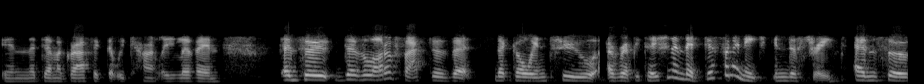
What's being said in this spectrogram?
in the demographic that we currently live in. And so there's a lot of factors that that go into a reputation, and they're different in each industry. And so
